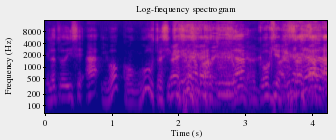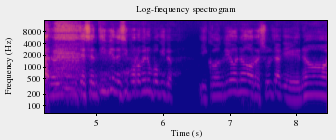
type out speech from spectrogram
El otro dice, ah, y vos con gusto, es decir, que Sí. es una oportunidad. Vos claro, y te sentís bien, decís por lo menos un poquito. Y con Dios no, resulta que no,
